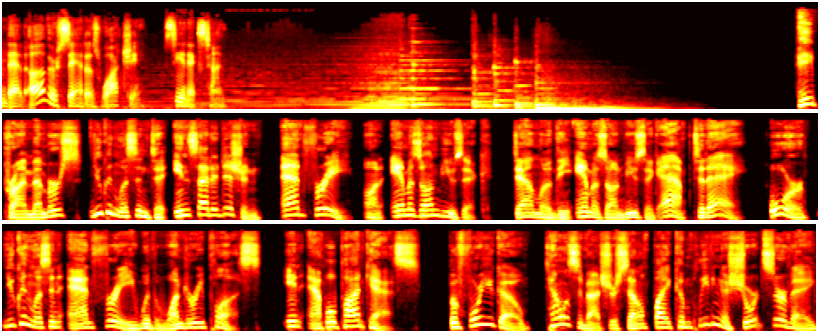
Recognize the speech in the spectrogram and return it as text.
And that other Santa's watching. See you next time. Hey, Prime members, you can listen to Inside Edition ad free on Amazon Music. Download the Amazon Music app today. Or you can listen ad free with Wondery Plus in Apple Podcasts. Before you go, tell us about yourself by completing a short survey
